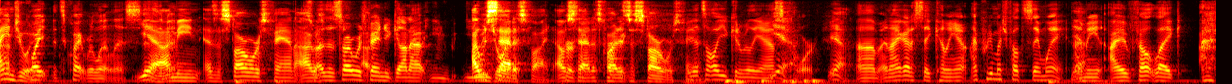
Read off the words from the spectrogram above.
it's enjoyed. Quite, it. it's quite relentless. Yeah, I mean, as a Star Wars fan, I so was as a Star Wars fan, you got out. You, you I was enjoyed it. satisfied. I was Perfect, satisfied as a Star Wars fan. That's all you can really ask Yeah, for. yeah. Um, and I got to say, coming out, I pretty much felt the same way. Yeah. I mean, I felt like I,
